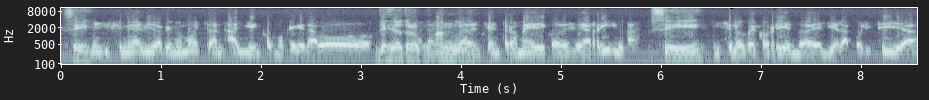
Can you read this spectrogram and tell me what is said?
Sí. Me dice, mira el video que me muestran, alguien como que grabó desde otro ángulo del centro médico desde arriba. Sí. Y se lo ve corriendo a él y a la policía.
